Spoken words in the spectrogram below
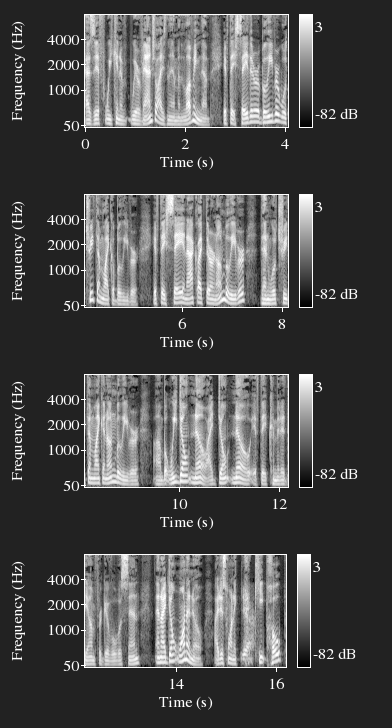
as if we can we're evangelizing them and loving them. If they say they're a believer, we'll treat them like a believer. If they say and act like they're an unbeliever, then we'll treat them like an unbeliever. Um, but we don't know. I don't know if they've committed the unforgivable sin, and I don't want to know. I just want to yeah. keep hope,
